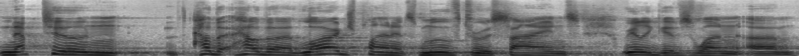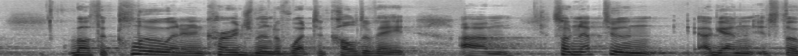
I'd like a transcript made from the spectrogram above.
Neptune how the, how the large planets move through signs really gives one um, both a clue and an encouragement of what to cultivate. Um, so, Neptune, again, it's the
